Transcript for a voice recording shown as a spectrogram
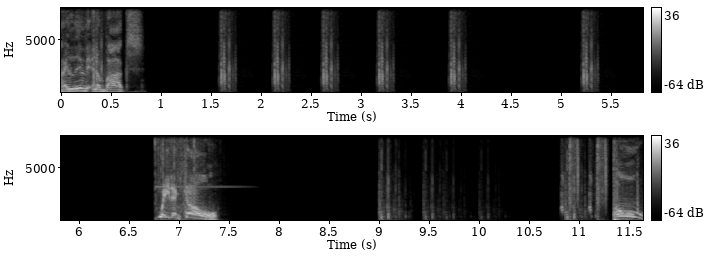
I live in a box. Way to go! Oh!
